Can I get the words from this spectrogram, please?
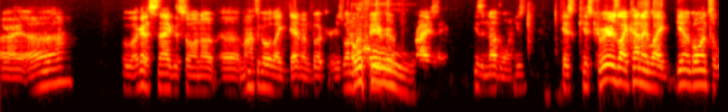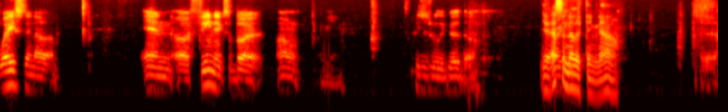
All right. Uh. Ooh, I gotta snag this one up. Uh, I'm gonna have to go with like Devin Booker. He's one of my favorite. Oh, Rising. He's another one. He's his his career is like kind of like getting going to waste in uh in uh Phoenix, but I don't. I mean, he's just really good though. yeah, that's Right. another thing now. Yeah.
